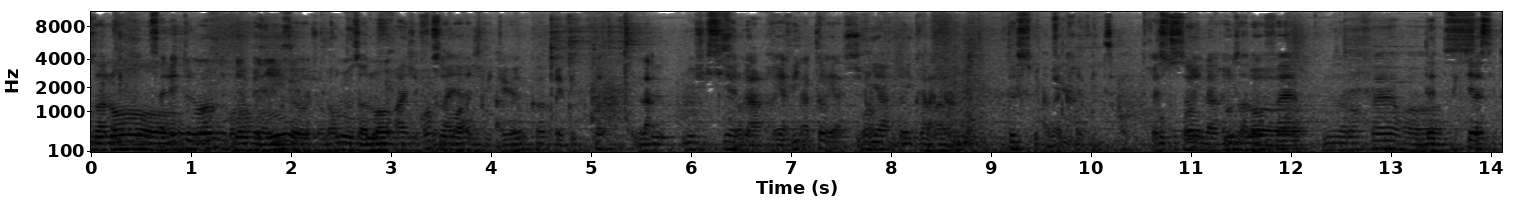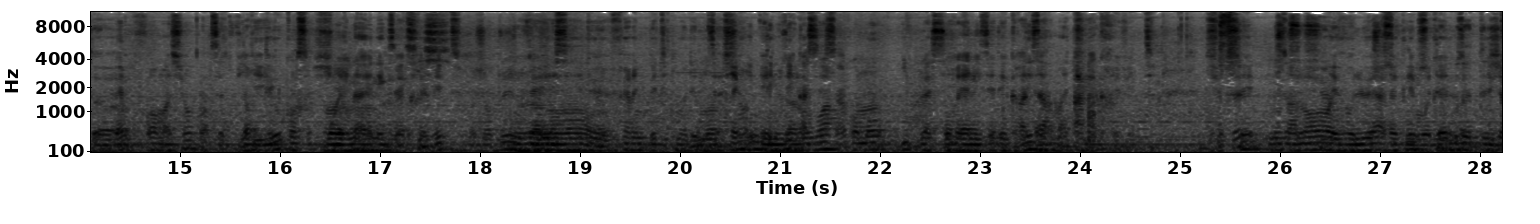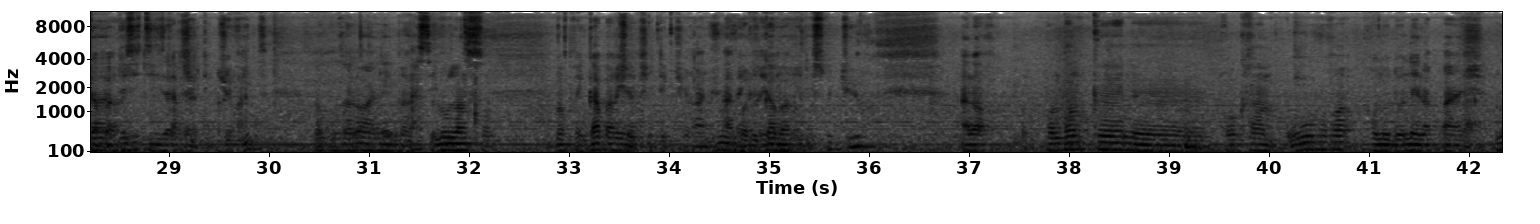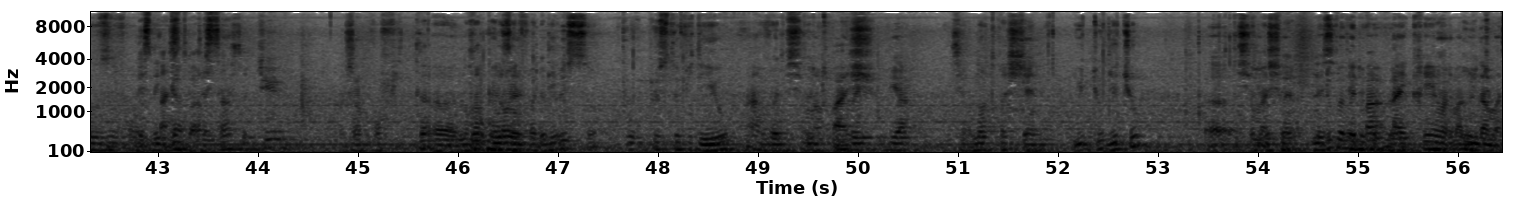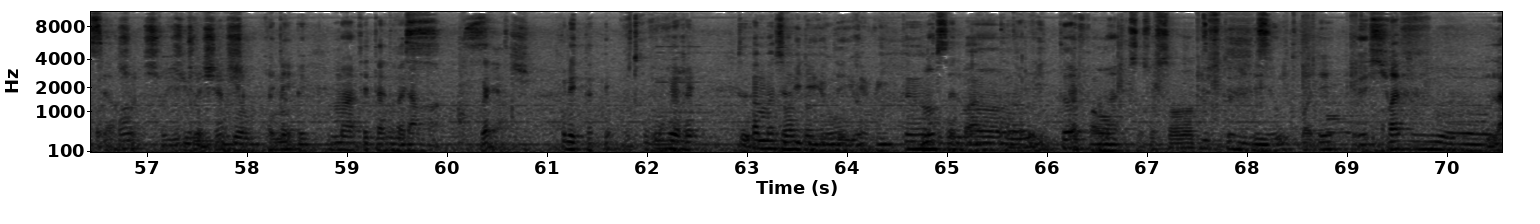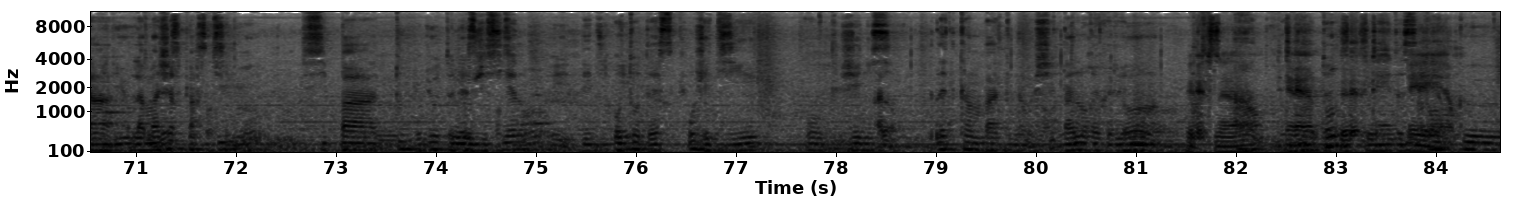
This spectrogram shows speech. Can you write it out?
nous allons. Salut tout le monde, bienvenue. Aujourd'hui, nous allons concevoir une vidéo Revit, la logiciel la création via cabanes cabanes de structure. avec Revit. Très souvent, il arrive nous allons euh, faire, nous allons faire euh, cette cette euh, formation dans cette vidéo conception moyennant un avec exercice. Revit. Aujourd'hui, Nous allons essayer de faire une petite modélisation et nous allons voir comment y placer pour réaliser des gradins armatures. avec Revit. Sur ce, nous allons évoluer avec les modèles. Vous êtes déjà des utilisateurs d'architecture. Donc, nous allons aller placer, Nous lançons. notre gabarit architectural avec le gabarit de structure. Alors, pendant que le programme ouvre pour nous donner la page, Nous ouvrons les l'espace de structure. j'en profite. Euh, nous rappelons une fois de plus pour plus de vidéos à venez venir sur notre page page via sur notre chaîne YouTube. YouTube. Euh, ma chaîne. N'hésitez pas à écrire écrire Manu Manu Damasser Damasser sur YouTube. recherche, prenez ma cette adresse. Ouais. Vous les tapez, vous verrez de pas mal de vidéos, non seulement Revit, Revit, Infrarouge mais 360, plus de vidéos, 3D, et surtout, bref, euh, la, la de majeure partie, si pas tout Autodesk logiciel est dédié Autodesk dédié au génie. Alors, let's come back now. Là, nous révélons It's now donc, 10:15 c'est a.m. donc, euh,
